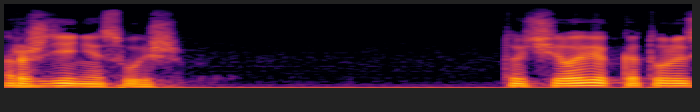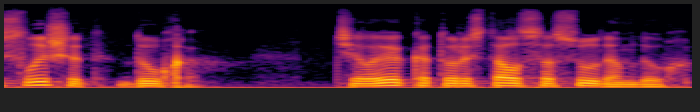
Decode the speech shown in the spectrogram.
рождение свыше, то человек, который слышит Духа, человек, который стал сосудом Духа,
